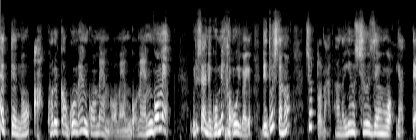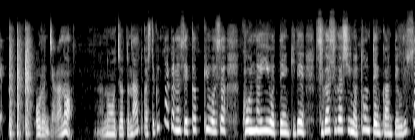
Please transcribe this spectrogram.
やってんの？あ、これか。ごめん、ごめん、ごめん、ごめん、ごめん。うるさいね。ごめんが多いわよ。で、どうしたの？ちょっとな、あの、家の修繕をやっておるんじゃがの。もうちょっとなんとかしてくれないかな。せっかく今日はさ、こんないいお天気で、すがすがしいの、トンテンカンってうるさ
